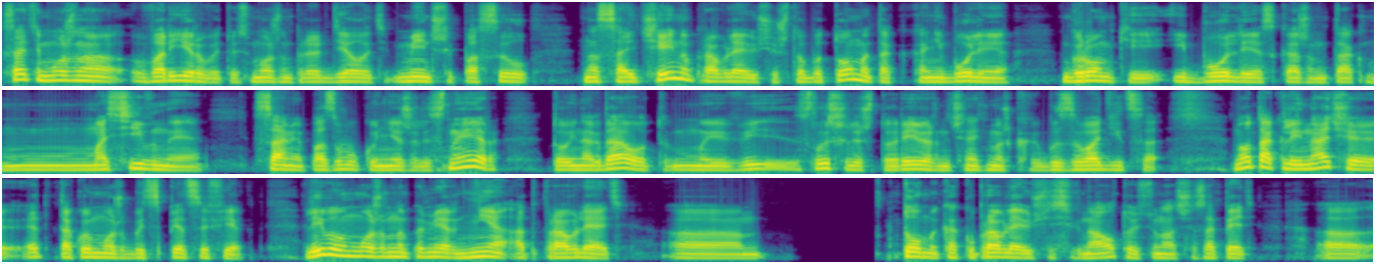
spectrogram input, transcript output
Кстати, можно варьировать, то есть можно, например, делать меньший посыл на sidechain управляющий, чтобы томы, так как они более громкие и более, скажем так, массивные сами по звуку, нежели снейр, то иногда вот мы слышали, что ревер начинает немножко как бы заводиться. Но так или иначе, это такой может быть спецэффект. Либо мы можем, например, не отправлять э, томы как управляющий сигнал, то есть у нас сейчас опять э,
